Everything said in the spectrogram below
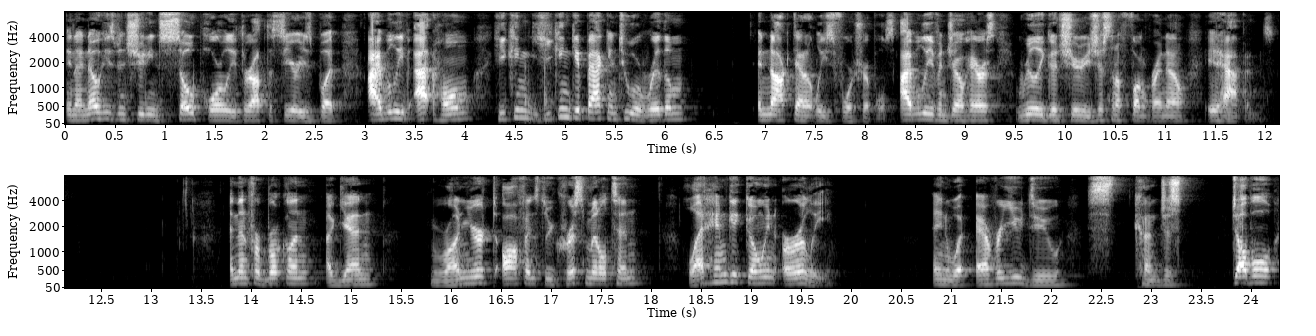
And I know he's been shooting so poorly throughout the series, but I believe at home he can he can get back into a rhythm and knock down at least four triples. I believe in Joe Harris, really good shooter. He's just in a funk right now. It happens. And then for Brooklyn, again, run your offense through Khris Middleton. Let him get going early. And whatever you do, just double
